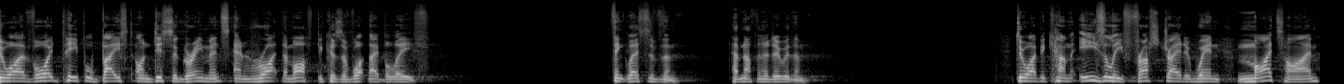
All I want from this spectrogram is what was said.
Do I avoid people based on disagreements and write them off because of what they believe? Think less of them, have nothing to do with them. Do I become easily frustrated when my time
